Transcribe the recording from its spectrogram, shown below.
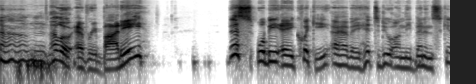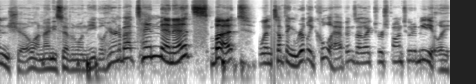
Hello, everybody. This will be a quickie. I have a hit to do on the Ben and Skin show on 97.1 The Eagle here in about 10 minutes. But when something really cool happens, I like to respond to it immediately.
